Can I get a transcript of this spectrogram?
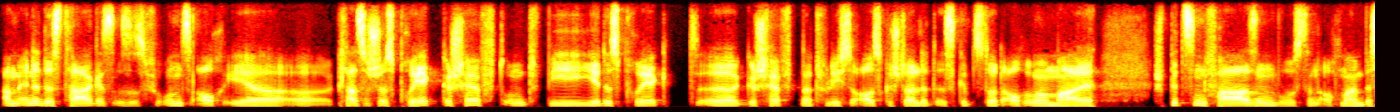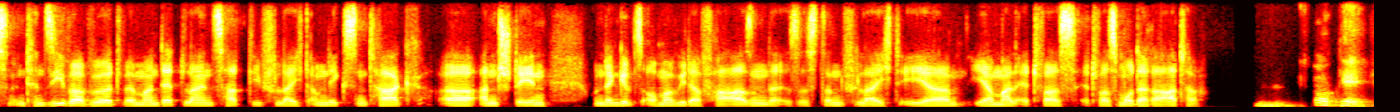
Am Ende des Tages ist es für uns auch eher äh, klassisches Projektgeschäft und wie jedes Projektgeschäft natürlich so ausgestaltet ist, gibt es dort auch immer mal Spitzenphasen, wo es dann auch mal ein bisschen intensiver wird, wenn man Deadlines hat, die vielleicht am nächsten Tag äh, anstehen. Und dann gibt es auch mal wieder Phasen, da ist es dann vielleicht eher, eher mal etwas, etwas moderater. Mhm. Okay.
